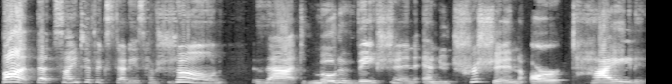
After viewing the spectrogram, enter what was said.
But that scientific studies have shown that motivation and nutrition are tied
